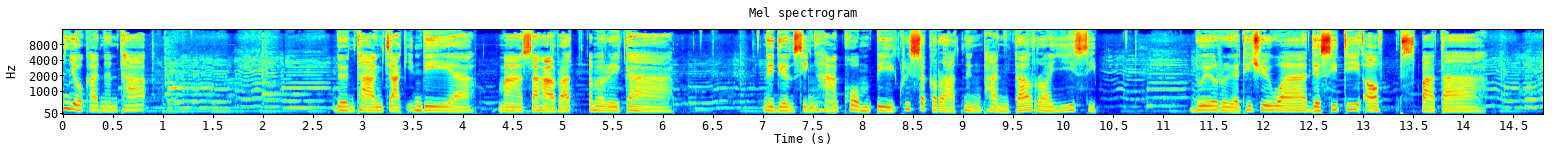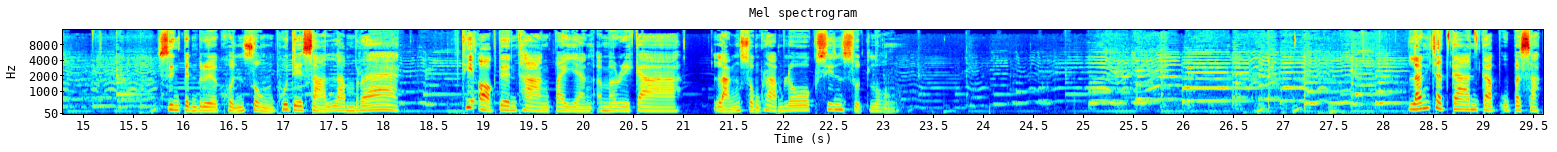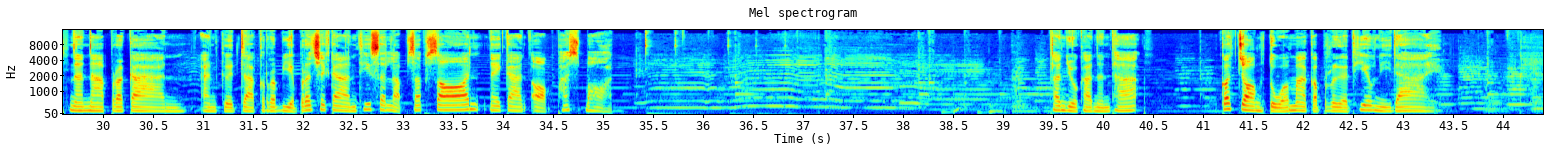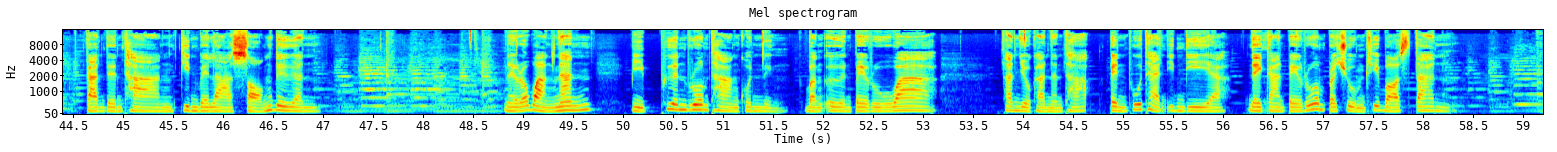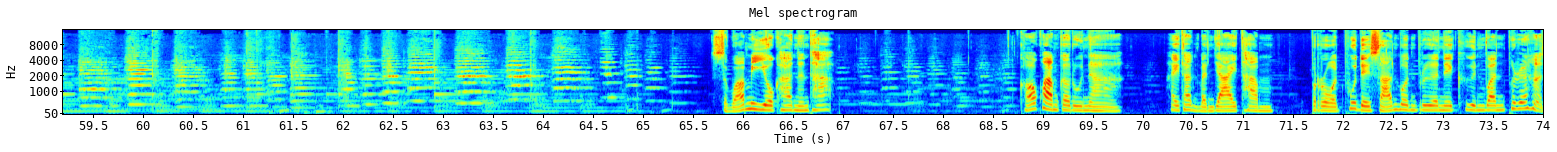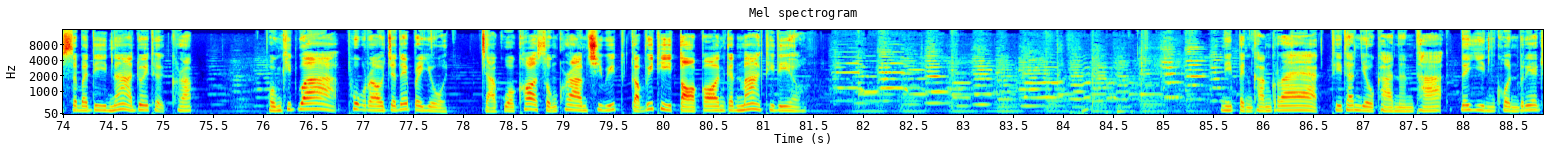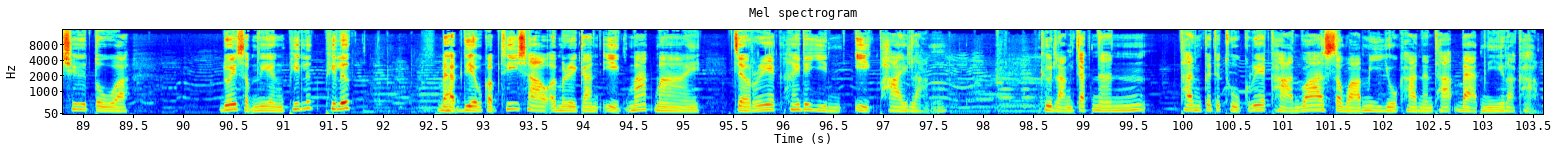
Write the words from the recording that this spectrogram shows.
ท่านโยคานันทะ เดินทางจากอินเดียมาสหรัฐอเมริกา ในเดือนสิงหาคมปีคริสต์ศักราช 1920 ด้วยเรือที่ชื่อว่า The City of Sparta ซึ่งเป็นเรือขนส่งผู้โดยสารลำแรก ที่ออกเดินทางไปยังอเมริกา หลังสงครามโลกสิ้นสุดลง หลังจัดการกับอุปสรรคนานาประการ อันเกิดจากระเบียบราชการที่สลับซับซ้อนในการออกพาสปอร์ต ท่านโยคานันทะ ก็จองตั๋วมากับเรือเที่ยวนี้ได้ การเดินทางกินเวลาสองเดือน ในระหว่างนั้นมีเพื่อนร่วมทางคนหนึ่ง บังเอิญไปรู้ว่า ท่านโยคานันทะเป็นผู้แทนอินเดีย ในการไปร่วมประชุมที่บอสตัน สวามีโยคานันทะ ขอความกรุณาให้ท่านบรรยายธรรม โปรดผู้โดยสารบนเรือในคืนวันพฤหัสบดีหน้าด้วยเถิดครับ ผมคิดว่าพวกเราจะได้ประโยชน์จากหัวข้อสงครามชีวิตกับวิธีต่อกรกันมากทีเดียว นี่เป็นครั้งแรกที่ท่านโยคานันทะได้ยินคนเรียกชื่อตัว ด้วยสำเนียงพิลึกพิลึก แบบเดียวกับที่ชาวอเมริกันอีกมากมาย จะเรียกให้ได้ยินอีกภายหลัง คือหลังจากนั้น ท่านก็จะถูกเรียกขานว่าสวามีโยคานันทะแบบนี้ล่ะค่ะ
